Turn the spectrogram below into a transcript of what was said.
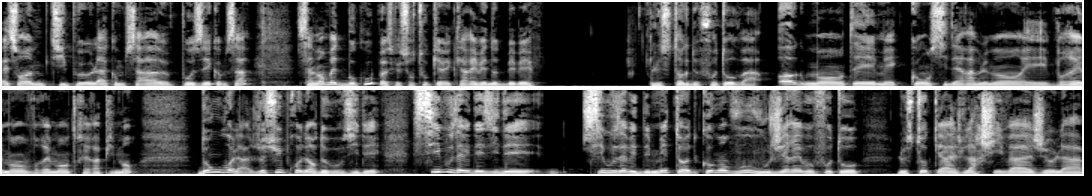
elles sont un petit peu là comme ça, euh, posées comme ça. Ça m'embête beaucoup parce que surtout qu'avec l'arrivée de notre bébé, le stock de photos va augmenter mais considérablement et vraiment vraiment très rapidement. Donc voilà, je suis preneur de vos idées. Si vous avez des idées, si vous avez des méthodes, comment vous vous gérez vos photos, le stockage, l'archivage, la,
